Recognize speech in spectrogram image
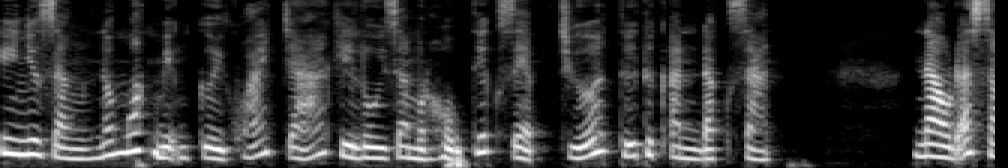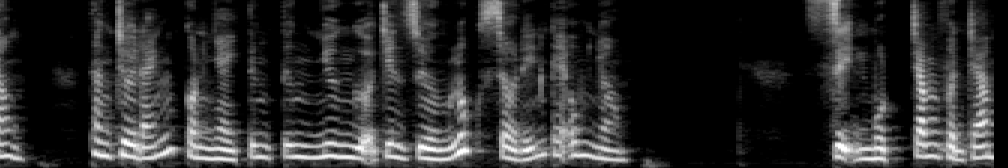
y như rằng nó ngoác miệng cười khoái trá khi lôi ra một hộp thiếc dẹp chứa thứ thức ăn đặc sản. Nào đã xong, thằng trời đánh còn nhảy tưng tưng như ngựa trên giường lúc sờ đến cái ống nhòm. Xịn một trăm phần trăm.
